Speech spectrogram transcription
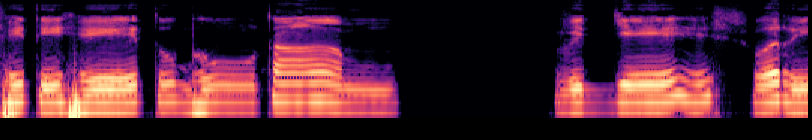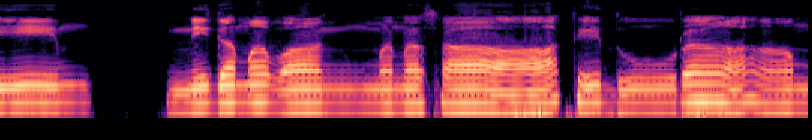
सृष्टिविलयस्थितिहेतुभूताम् विद्येश्वरीम् निगमवाङ्मनसातिदूराम्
